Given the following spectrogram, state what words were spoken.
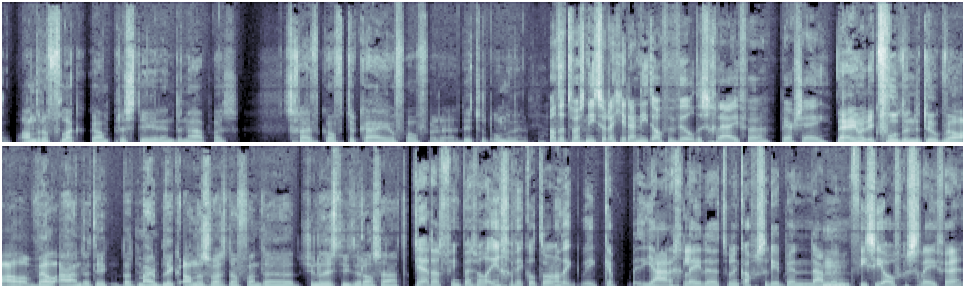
op andere vlakken kan presteren. En daarna pas schrijf ik over Turkije of over uh, dit soort onderwerpen. Want het was niet zo dat je daar niet over wilde schrijven, per se. Nee, want ik voelde natuurlijk wel, al, wel aan dat, ik, dat mijn blik anders was dan van de journalisten die er al zaten. Ja, dat vind ik best wel ingewikkeld hoor. Want ik, ik heb jaren geleden, toen ik afgestudeerd ben, daar mijn mhm. visie over geschreven.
